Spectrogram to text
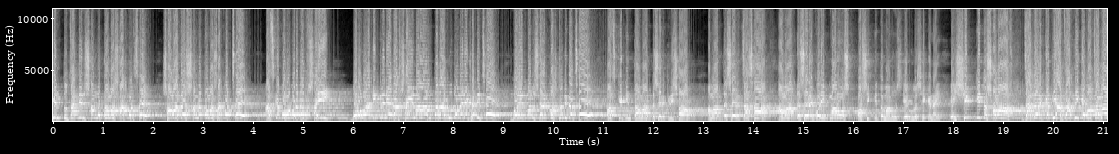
কিন্তু জাতির সঙ্গে তামাশা করছে, সমাজের সঙ্গে তামাশা করছে। আজকে বড় বড় ব্যবসায়ী, বড় বড় ডিগ্রি নিয়ে ব্যবসায়ী মান তারা গুদমে রেখে দিচ্ছে গরিব মানুষের কষ্ট দিতেছে। আজকে কিন্তু আমার দেশের কৃষক আমার দেশের চাষা, আমার দেশের গরিব মানুষ, অশিক্ষিত মানুষ, এগুলো শেখে নাই। এই শিক্ষিত সমাজ যাদেরকে দিয়া জাতিকে বাঁচাবো,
